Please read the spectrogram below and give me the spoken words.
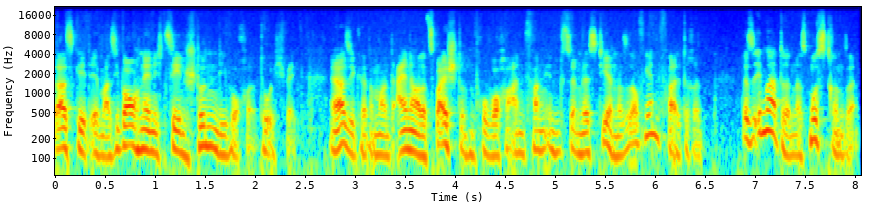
Das geht immer. Sie brauchen ja nicht zehn Stunden die Woche durchweg. Ja, Sie können mal mit einer oder zwei Stunden pro Woche anfangen zu investieren. Das ist auf jeden Fall drin. Das ist immer drin. Das muss drin sein.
